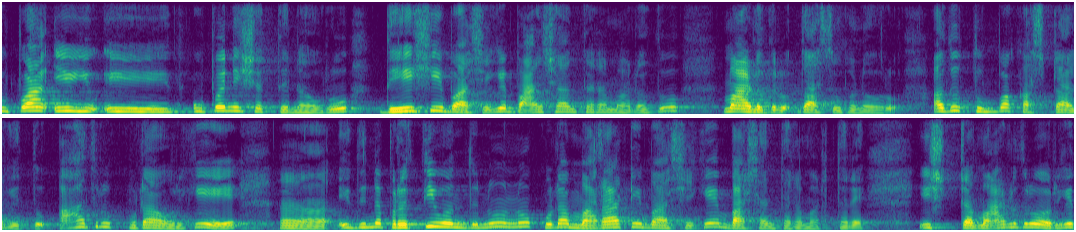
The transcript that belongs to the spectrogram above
ಉಪ ಈ ಉಪನಿಷತ್ತಿನವರು ದೇಶಿ ಭಾಷೆಗೆ ಭಾಷಾಂತರ ಮಾಡೋದು ಮಾಡಿದ್ರು ದಾಸುಗಳವರು. ಅದು ತುಂಬ ಕಷ್ಟ ಆಗಿತ್ತು. ಆದರೂ ಕೂಡ ಅವರಿಗೆ ಇದನ್ನು ಪ್ರತಿಯೊಂದನ್ನು ಕೂಡ ಮರಾಠಿ ಭಾಷೆಗೆ ಭಾಷಾಂತರ ಮಾಡ್ತಾರೆ. ಇಷ್ಟ ಮಾಡಿದ್ರು ಅವರಿಗೆ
